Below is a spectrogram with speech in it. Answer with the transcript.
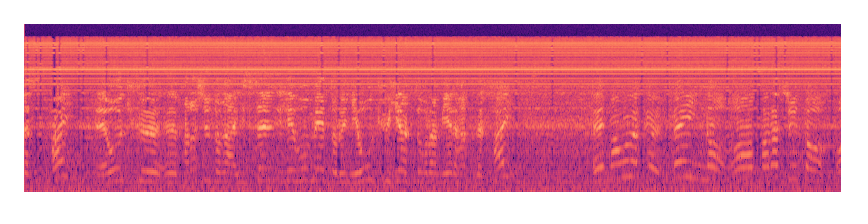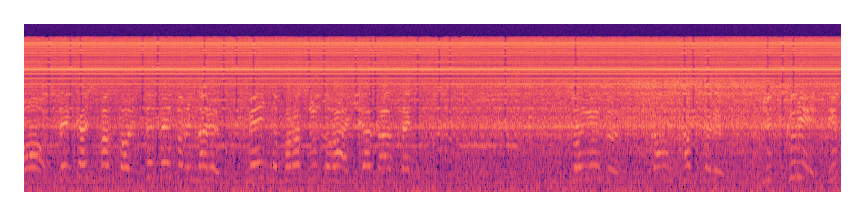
です、はいえー、大きく、えー、パラシュートが1000平方メートルに大きく開くところが見えるはずです。はい。えー、間もなくメインのパラシュートを展開しますと 1000m になるメインのパラシュートが開くはずですソユーズガンカプセルゆっくりゆっ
